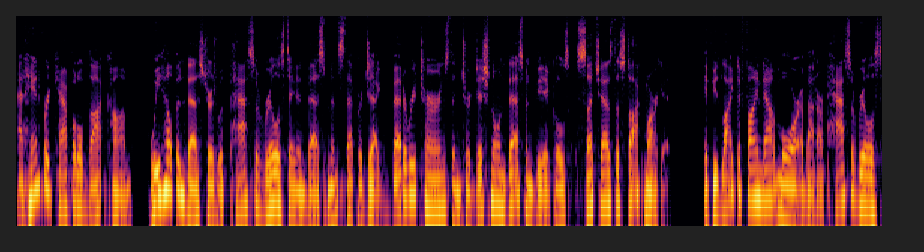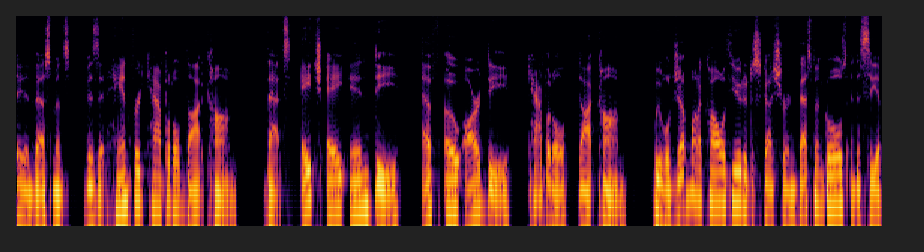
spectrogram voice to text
At HandfordCapital.com, we help investors with passive real estate investments that project better returns than traditional investment vehicles such as the stock market. If you'd like to find out more about our passive real estate investments, visit HandfordCapital.com. That's H A N D F O R D capital.com. We will jump on a call with you to discuss your investment goals and to see if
